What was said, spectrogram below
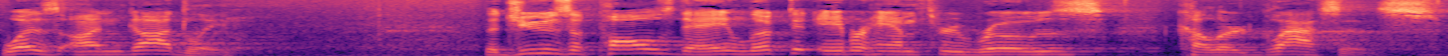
was ungodly. The Jews of Paul's day looked at Abraham through rose colored glasses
